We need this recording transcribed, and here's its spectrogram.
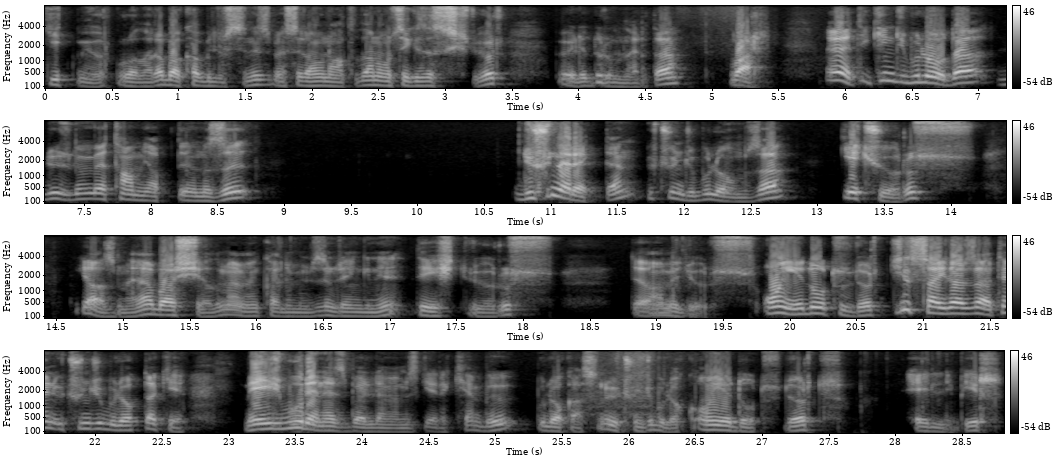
gitmiyor. Buralara bakabilirsiniz. Mesela 16'dan 18'e sıçrıyor. Böyle durumları da var. Evet ikinci bloğu da düzgün ve tam yaptığımızı düşünerekten üçüncü bloğumuza geçiyoruz. Yazmaya başlayalım. Hemen kalemimizin rengini değiştiriyoruz. Devam ediyoruz. 17-34 cins sayılar zaten 3. bloktaki mecburen ezberlememiz gereken bir blok aslında 3. blok. 17-34 51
